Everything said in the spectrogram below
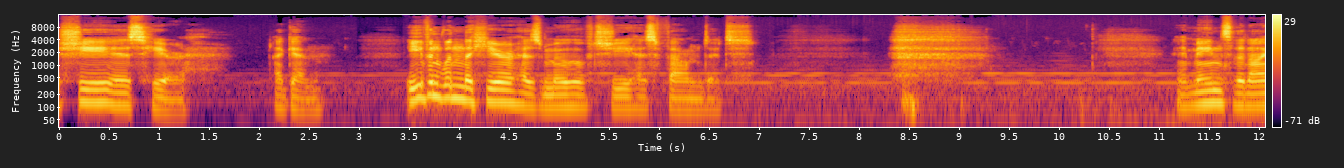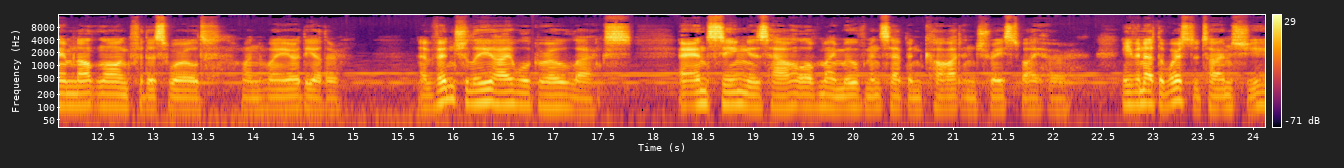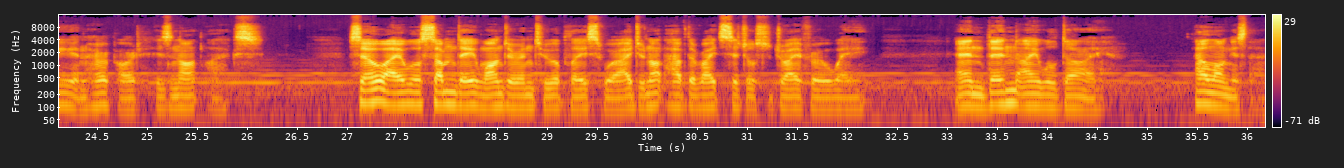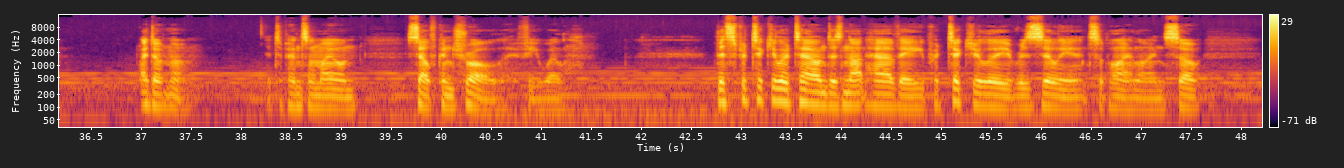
She is here. Again. Even when the here has moved, she has found it. It means that I am not long for this world, one way or the other. Eventually I will grow lax, and seeing as how all of my movements have been caught and traced by her, even at the worst of times she, in her part, is not lax. So I will some day wander into a place where I do not have the right sigils to drive her away, and then I will die. How long is that? I don't know. It depends on my own self control, if you will. This particular town does not have a particularly resilient supply line, so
